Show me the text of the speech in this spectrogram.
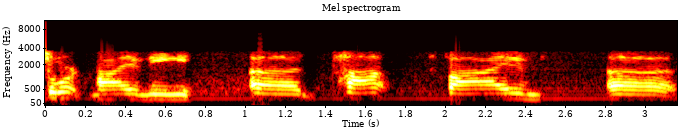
sort by the uh, top five uh,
